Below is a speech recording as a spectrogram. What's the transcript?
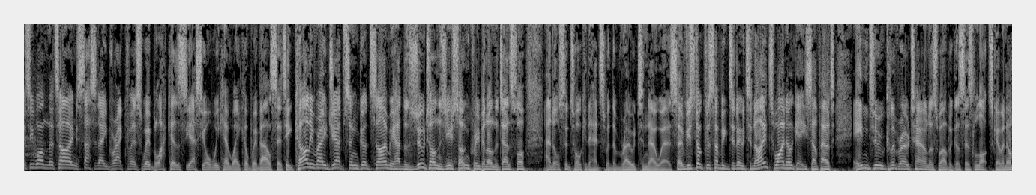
31 the time, Saturday breakfast with Blackers. Yes, your weekend wake up with Al City. Carly Rae Jepsen, good time. We had the Zutons' new song, Creeping on the Dance Floor, and also Talking Heads with The Road to Nowhere. So if you're stuck for something to do tonight, why not get yourself out into Clitheroe Town as well, because there's lots going on,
